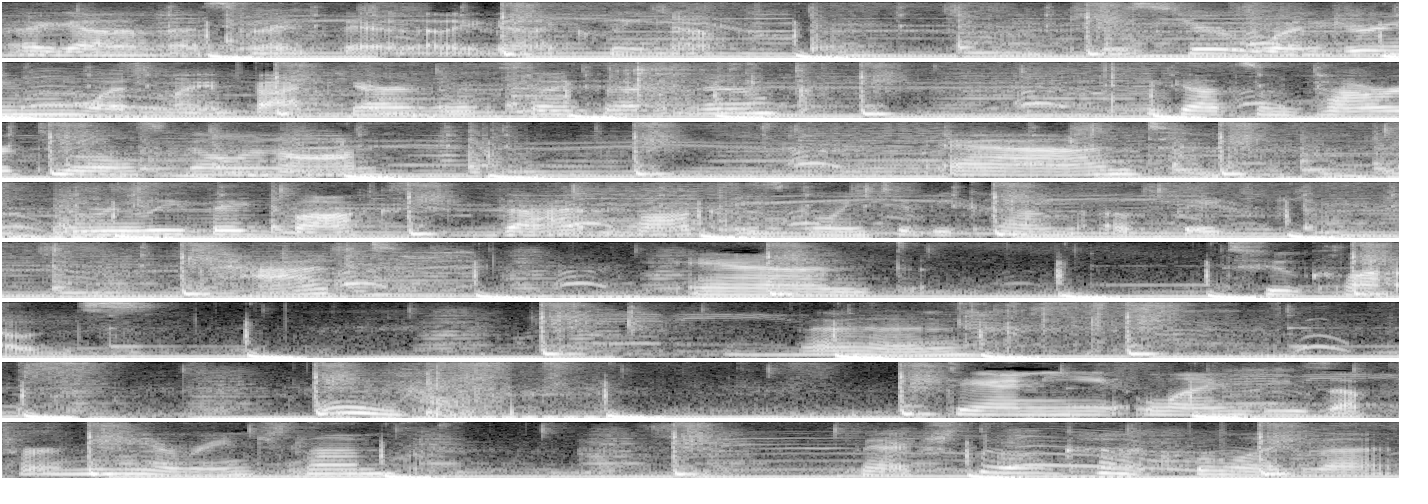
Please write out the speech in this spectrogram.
I got a mess right there that I gotta clean up. In case you're wondering what my backyard looks like right now, we got some power tools going on, and a really big box. That box is going to become a big cat and two clouds. And then, ooh, Danny lined these up for me, arranged them. They actually look kind of cool like that.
